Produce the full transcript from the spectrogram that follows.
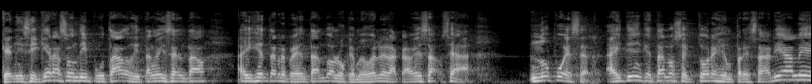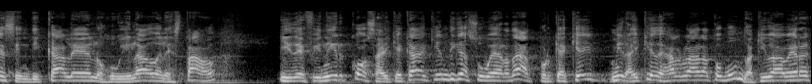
que ni siquiera son diputados y están ahí sentados. Hay gente representando a los que me duele la cabeza. O sea, no puede ser. Ahí tienen que estar los sectores empresariales, sindicales, los jubilados del Estado y definir cosas y que cada quien diga su verdad, porque aquí hay, mira, hay que dejar hablar a todo mundo. Aquí va a haber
